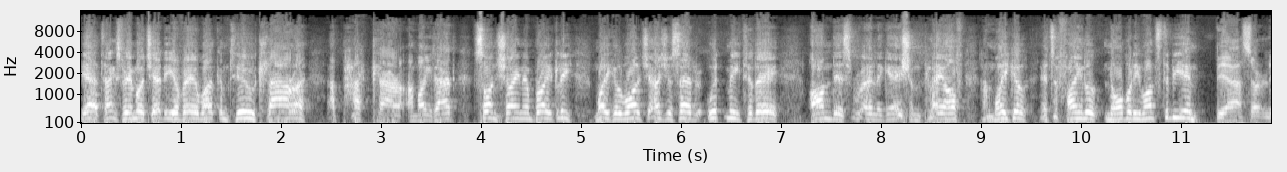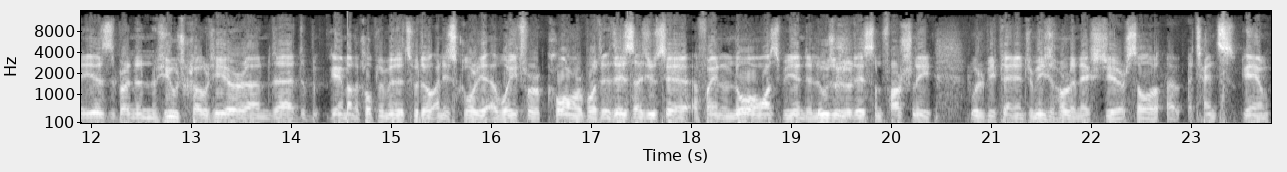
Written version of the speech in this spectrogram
Yeah, thanks very much, Eddie. You're very welcome to Clara, a packed Clara, I might add. Sun shining brightly. Michael Walsh, as you said, with me today on this relegation playoff. And Michael, it's a final nobody wants to be in. Yeah, certainly is, Brendan. A huge crowd here, and uh, the game on a couple of minutes without any score yet away for a corner. But it is, as you say, a final no one wants to be in. The losers of this, unfortunately, will be playing intermediate hurling next year. So a, a tense game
